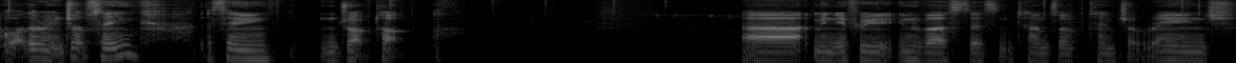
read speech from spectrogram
What the range drop saying? They're saying drop top. Uh, I mean, if we inverse this in terms of potential range,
